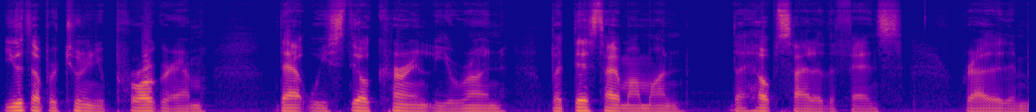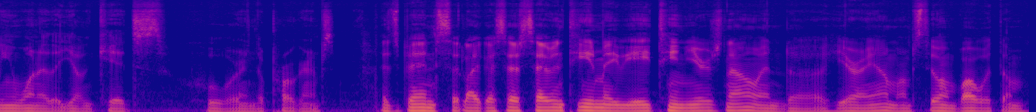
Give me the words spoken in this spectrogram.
Youth Opportunity Program that we still currently run. But this time I'm on the help side of the fence rather than being one of the young kids who are in the programs. It's been, like I said, 17, maybe 18 years now, and uh, here I am. I'm still involved with them.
